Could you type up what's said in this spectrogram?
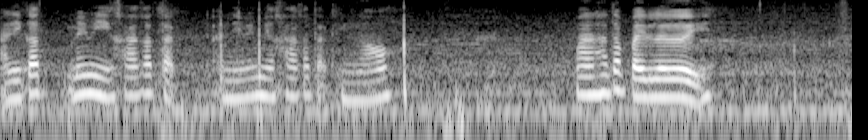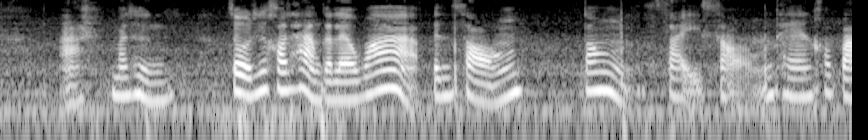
อันนี้ก็ไม่มีค่าก็ตัด อันนี้ไม่มีค่าก็ตัดทิ้งเนาะ มาท่าต่อไปเลย อะ มาถึงโจทย์ที่เขาถามกันแล้วว่าเป็นสองต้องใส่สองแทนเข้าไป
